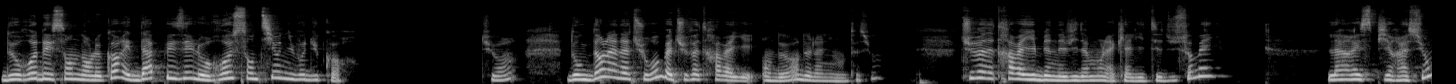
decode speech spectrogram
de redescendre dans le corps et d'apaiser le ressenti au niveau du corps tu vois. Donc dans la naturo, bah, tu vas travailler en dehors de l'alimentation. Tu vas travailler bien évidemment la qualité du sommeil, la respiration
